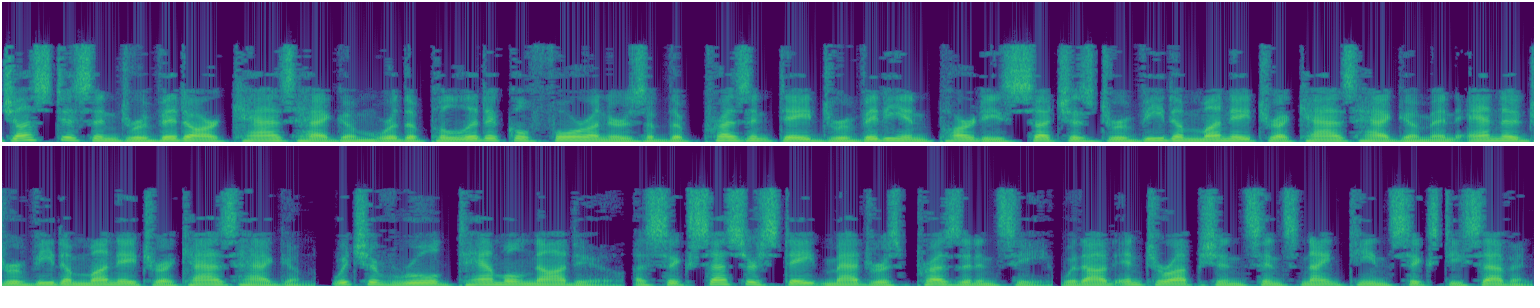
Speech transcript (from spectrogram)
Justice and Dravidar Kazhagam were the political forerunners of the present-day Dravidian parties such as Dravida Munnetra Kazhagam and Anna Dravida Munnetra Kazhagam, which have ruled Tamil Nadu a successor state Madras presidency without interruption since 1967.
